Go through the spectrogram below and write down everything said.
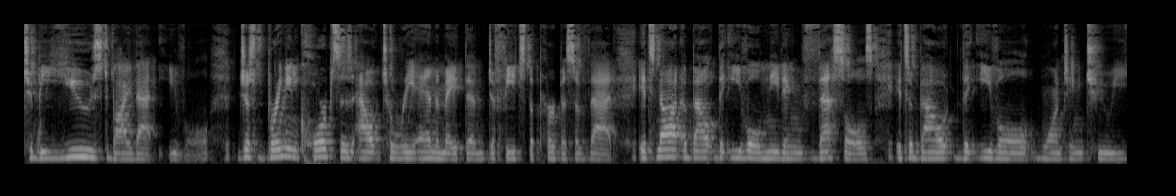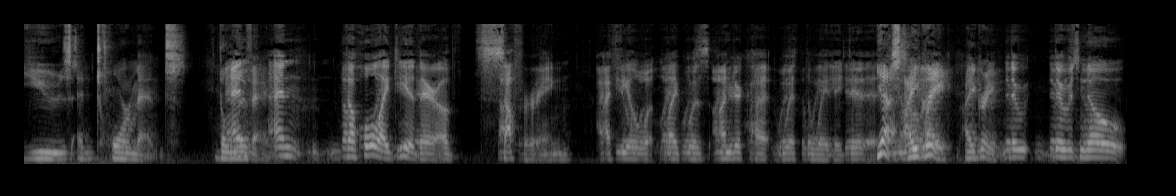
to be used by that evil. Just bringing corpses out to reanimate them defeats the purpose of that. It's not about the evil needing vessels, it's about the evil wanting to use and torment the And, living. and the whole idea there of suffering, I feel what, like was undercut with the way they did it. yes, You I agree. like, I agree. there, there was no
